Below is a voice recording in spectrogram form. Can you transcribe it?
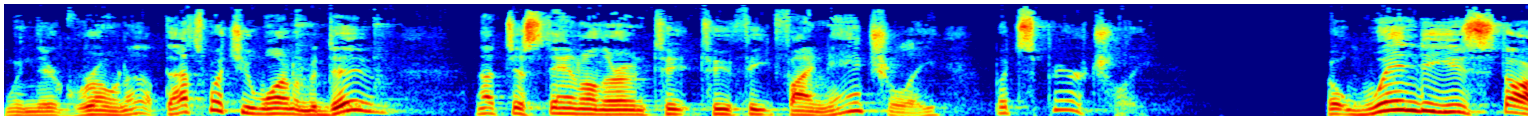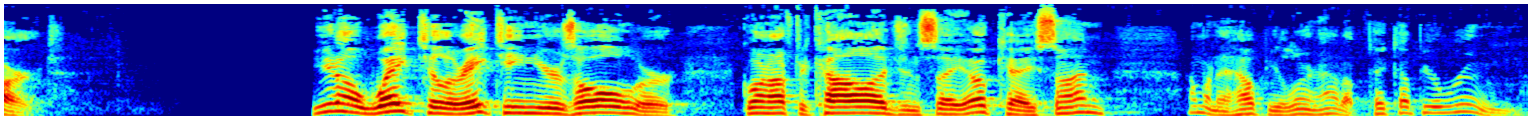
when they're grown up. That's what you want them to do, not just stand on their own two, two feet financially, but spiritually. But when do you start? You don't wait till they're 18 years old or going off to college and say, okay, son, I'm going to help you learn how to pick up your room,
